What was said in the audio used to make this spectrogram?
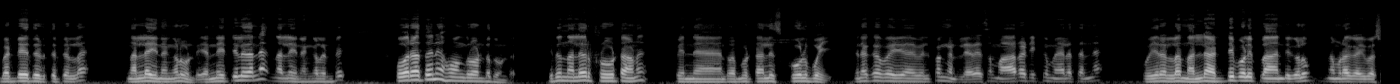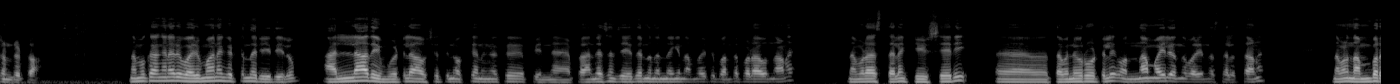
ബെഡ് ചെയ്തെടുത്തിട്ടുള്ള നല്ല ഇനങ്ങളും ഉണ്ട്. എൻ ഐറ്റിയിൽ തന്നെ നല്ല ഇനങ്ങളുണ്ട്. പോരാത്തതിന് ഹോം ഗ്രൗണ്ടതുണ്ട് ഇത് നല്ലൊരു ഫ്രൂട്ടാണ് പിന്നെ റംബുട്ടാനിൽ സ്കൂൾ ബോയ് ഇതിനൊക്കെ വലിപ്പം കണ്ടില്ലേ? ഏകദേശം ആറടിക്ക് മേലെ തന്നെ ഉയരമുള്ള നല്ല അടിപൊളി പ്ലാന്റുകളും നമ്മുടെ കൈവശം ഉണ്ട് കേട്ടോ. നമുക്ക് അങ്ങനെ ഒരു വരുമാനം കിട്ടുന്ന രീതിയിലും അല്ലാതെയും വീട്ടിലെ ആവശ്യത്തിനൊക്കെ നിങ്ങൾക്ക് പിന്നെ പ്ലാന്റേഷൻ ചെയ്തിട്ടുണ്ടെന്നുണ്ടെങ്കിൽ നമ്മളായിട്ട് ബന്ധപ്പെടാവുന്നതാണ്. നമ്മുടെ സ്ഥലം കീഴ്ശ്ശേരി തവനൂർ റൂട്ടിൽ ഒന്നാം മൈൽ എന്ന് പറയുന്ന സ്ഥലത്താണ്. നമ്മുടെ നമ്പർ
